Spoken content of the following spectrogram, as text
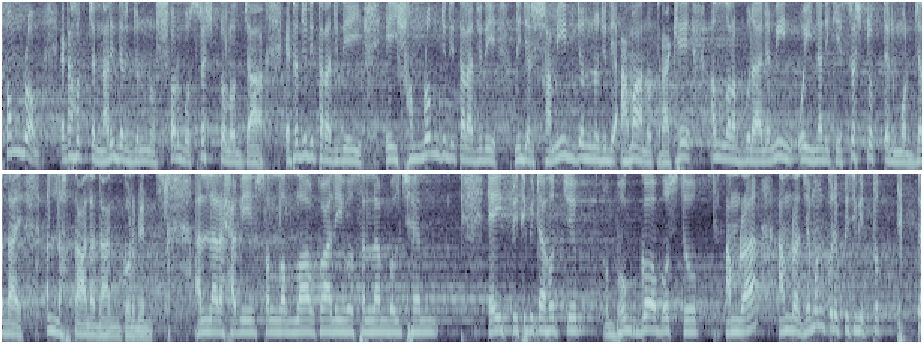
সম্ভ্রম। এটা হচ্ছে নারীদের জন্য সর্বশ্রেষ্ঠ লজ্জা। এটা যদি তারা যদি এই সম্ভ্রম যদি তারা যদি নিজের স্বামীর জন্য যদি আমানত রাখে, আল্লাহ রাব্বুল আলমিন ওই নারীকে শ্রেষ্ঠত্বের মর্যাদায় আল্লাহ তাআলা দান করবেন। আল্লাহর হাবিব সাল্লাহ আলী ওসাল্লাম বলছেন এই পৃথিবীটা হচ্ছে ভোগ্য বস্তু। আমরা আমরা যেমন করে পৃথিবীর প্রত্যেকটা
